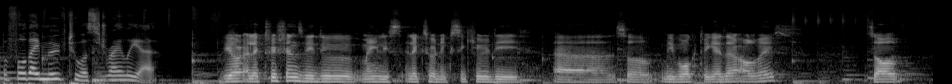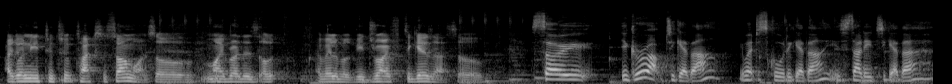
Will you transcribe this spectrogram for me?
before they moved to Australia. We are electricians, we do mainly electronic security, uh, so we work together always. So I don't need to talk to someone, so my brother is available. We drive together, so. So you grew up together, you went to school together, you studied together,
